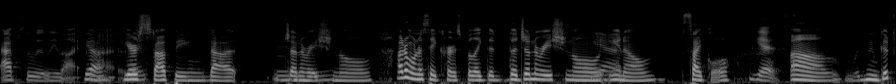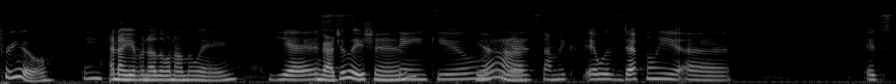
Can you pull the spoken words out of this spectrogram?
absolutely not. Yeah. not. You're Like, stopping that mhm. generational I don't want to say curse, but like the, the generational, Yeah. you know, cycle. Yes. Um good for you. Thank And now you have another one on the way. Yes. Congratulations. Thank you. Yeah. Yes, I'm. Ex- it was definitely. Uh, it's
